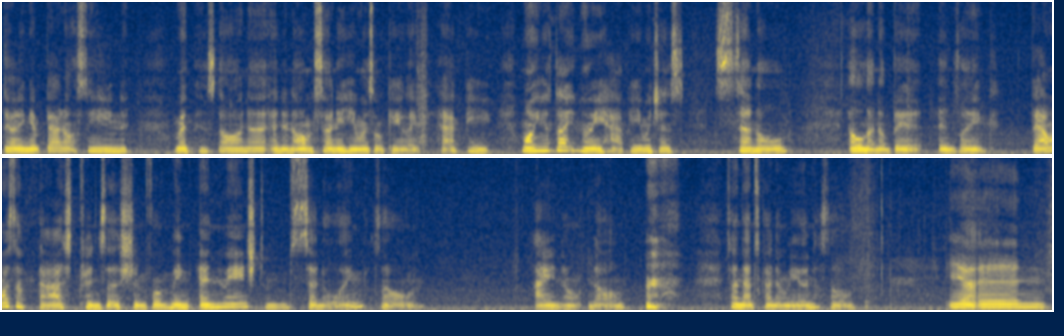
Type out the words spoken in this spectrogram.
during a battle scene with his daughter, and then all of a sudden he was okay, like happy. Well, he was like really happy, which just settled a little bit. It's like that was a fast transition from being enraged to settling. So I don't know. so that's kind of weird. So yeah, and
